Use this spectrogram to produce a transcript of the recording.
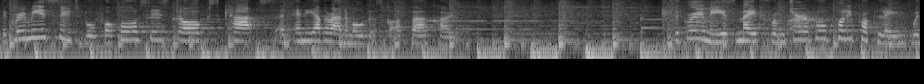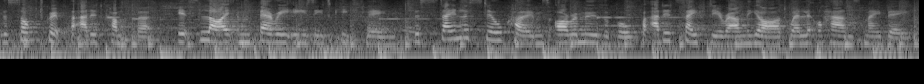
The Groomi is suitable for horses, dogs, cats and any other animal that's got a fur coat. The Groomi is made from durable polypropylene with a soft grip for added comfort. It's light and very easy to keep clean. The stainless steel combs are removable for added safety around the yard where little hands may be.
